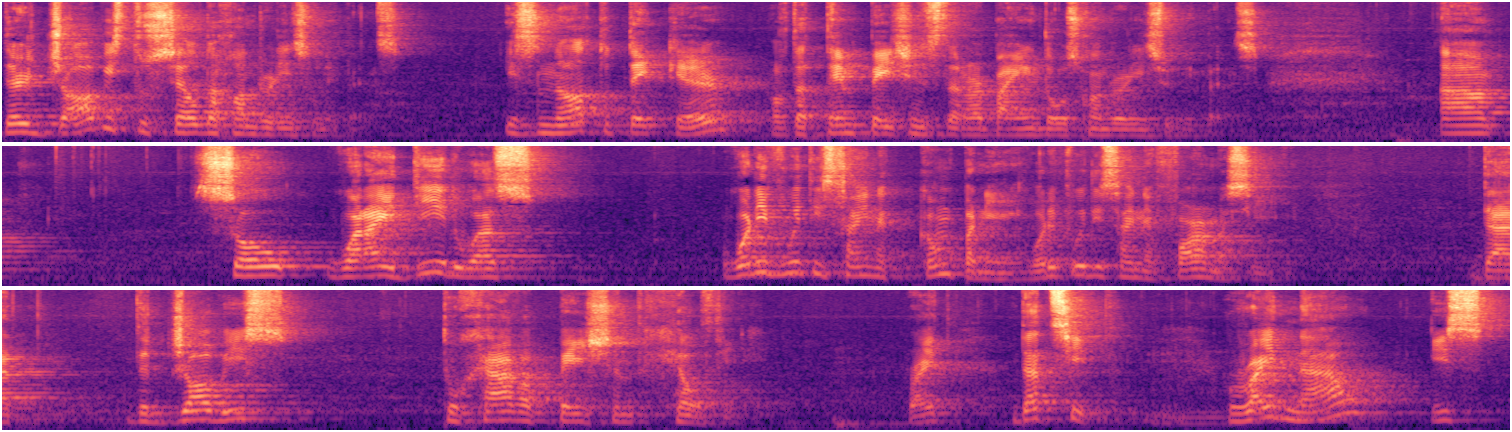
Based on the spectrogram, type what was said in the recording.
their job is to sell the hundred insulin pens. It's not to take care of the ten patients that are buying those hundred insulin pens. Um, so what I did was, what if we design a company? What if we design a pharmacy that the job is to have a patient healthy, right? That's it. Right now is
